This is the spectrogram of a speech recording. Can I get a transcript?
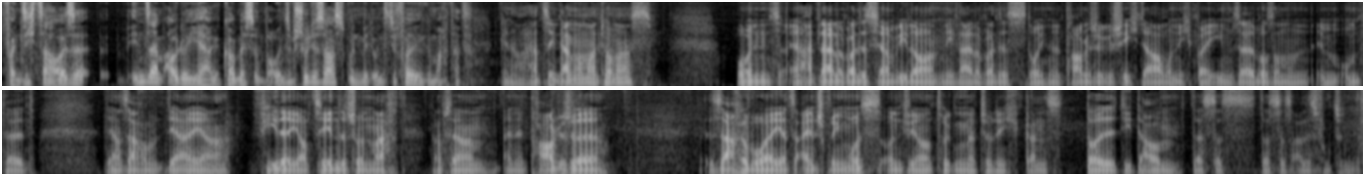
von sich zu Hause in seinem Auto hierher gekommen ist und bei uns im Studio saß und mit uns die Folge gemacht hat. Genau, herzlichen Dank nochmal, Thomas. Und er hat leider Gottes ja wieder, nicht leider Gottes, durch eine tragische Geschichte, aber nicht bei ihm selber, sondern im Umfeld der Sache, der er ja viele Jahrzehnte schon macht, gab es ja eine tragische Sache, wo er jetzt einspringen muss. Und wir drücken natürlich ganz doll die Daumen, dass das, dass das alles funktioniert.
